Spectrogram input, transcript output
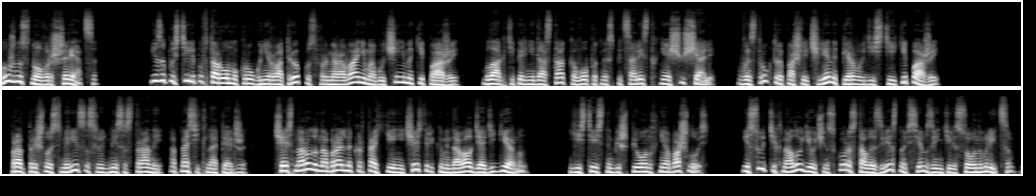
Нужно снова расширяться. И запустили по второму кругу нервотрепку с формированием и обучением экипажей, благо теперь недостатка в опытных специалистах не ощущали, В инструкторы пошли члены первых десяти экипажей. Правда, пришлось смириться с людьми со стороны, относительно опять же. Часть народа набрали на Картахене, часть рекомендовал дядя Герман. Естественно, без шпионов не обошлось. И суть технологии очень скоро стала известна всем заинтересованным лицам.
